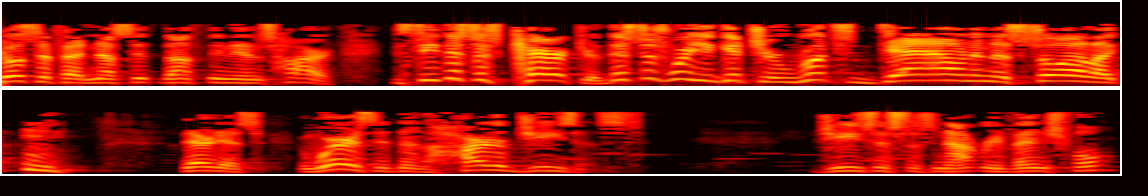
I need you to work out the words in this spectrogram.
Joseph had nothing in his heart. You see, this is character. This is where you get your roots down in the soil, like, mm, there it is. And where is it? In the heart of Jesus. Jesus is not revengeful.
